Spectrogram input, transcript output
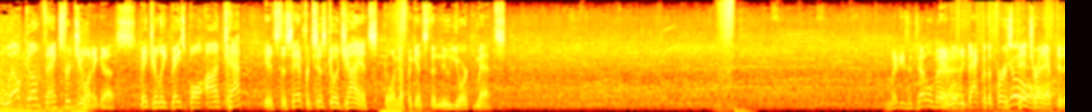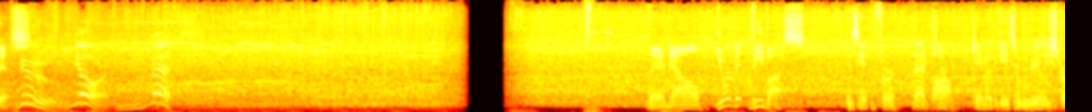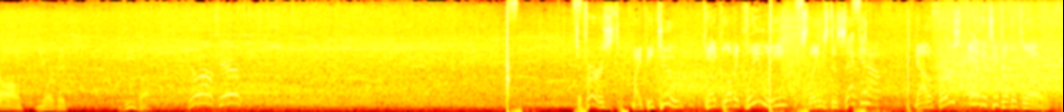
and welcome. Thanks for joining us. Major League Baseball on tap. It's the San Francisco Giants going up against the New York Mets. Ladies and gentlemen. And we'll be back with the first pitch right after this. New York Mets. And now Jorbit Vivas is hitting for that pop. Came out of the gates really strong. Jorbit Viva. No outs here. To first, might be two. Can't glove it cleanly. Slings to second. Now to first, and it's a double play.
